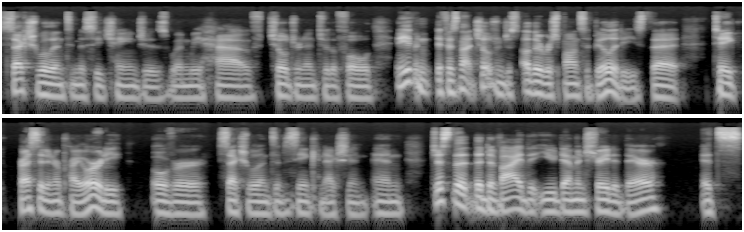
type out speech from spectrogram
sexual intimacy changes when we have children enter the fold. And even if it's not children, just other responsibilities that take precedent or priority over sexual intimacy and connection. And just the the divide that you demonstrated there, it's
